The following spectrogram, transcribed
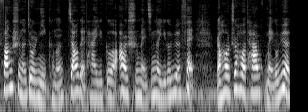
方式呢，就是你可能交给他一个二十美金的一个月费，然后之后他每个月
